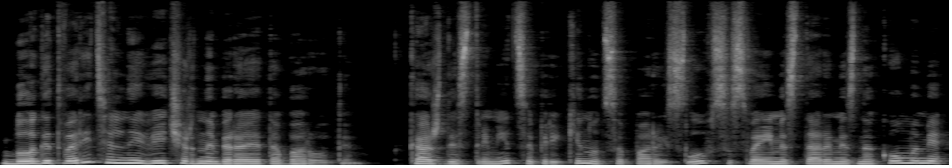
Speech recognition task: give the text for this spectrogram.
Благотворительный вечер набирает обороты. Каждый стремится перекинуться парой слов со своими старыми знакомыми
